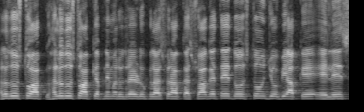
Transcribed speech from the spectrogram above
हेलो दोस्तों, आप हेलो दोस्तों, आपके अपने मरुद्रा यूट्यूब क्लास पर आपका स्वागत है। दोस्तों, जो भी आपके एलएस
